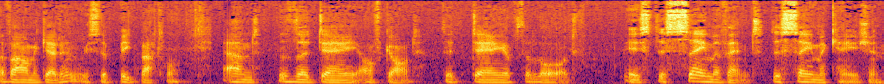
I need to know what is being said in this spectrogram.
of Armageddon, which is a big battle, and the day of God, the day of the Lord. It's the same event, the same occasion.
